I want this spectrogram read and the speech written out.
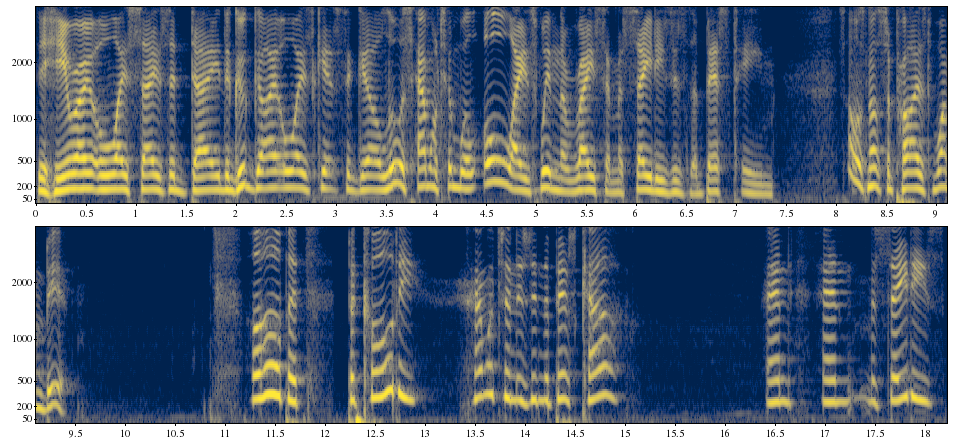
The hero always saves the day. The good guy always gets the girl. Lewis Hamilton will always win the race, and Mercedes is the best team. So I was not surprised one bit. Oh, but but Cordy, Hamilton is in the best car. And and Mercedes,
